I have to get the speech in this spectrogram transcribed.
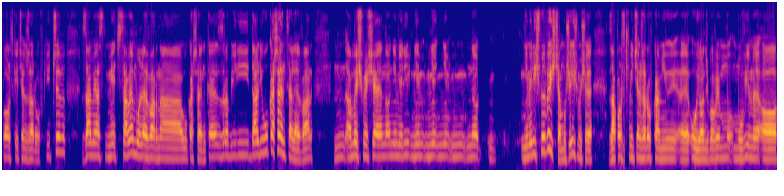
polskie ciężarówki, czym zamiast mieć samemu lewar na Łukaszenkę, zrobili, dali Łukaszence lewar, a myśmy się no, nie mieli, nie, nie, nie, no, nie mieliśmy wyjścia, musieliśmy się za polskimi ciężarówkami e, ująć, bowiem mówimy o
